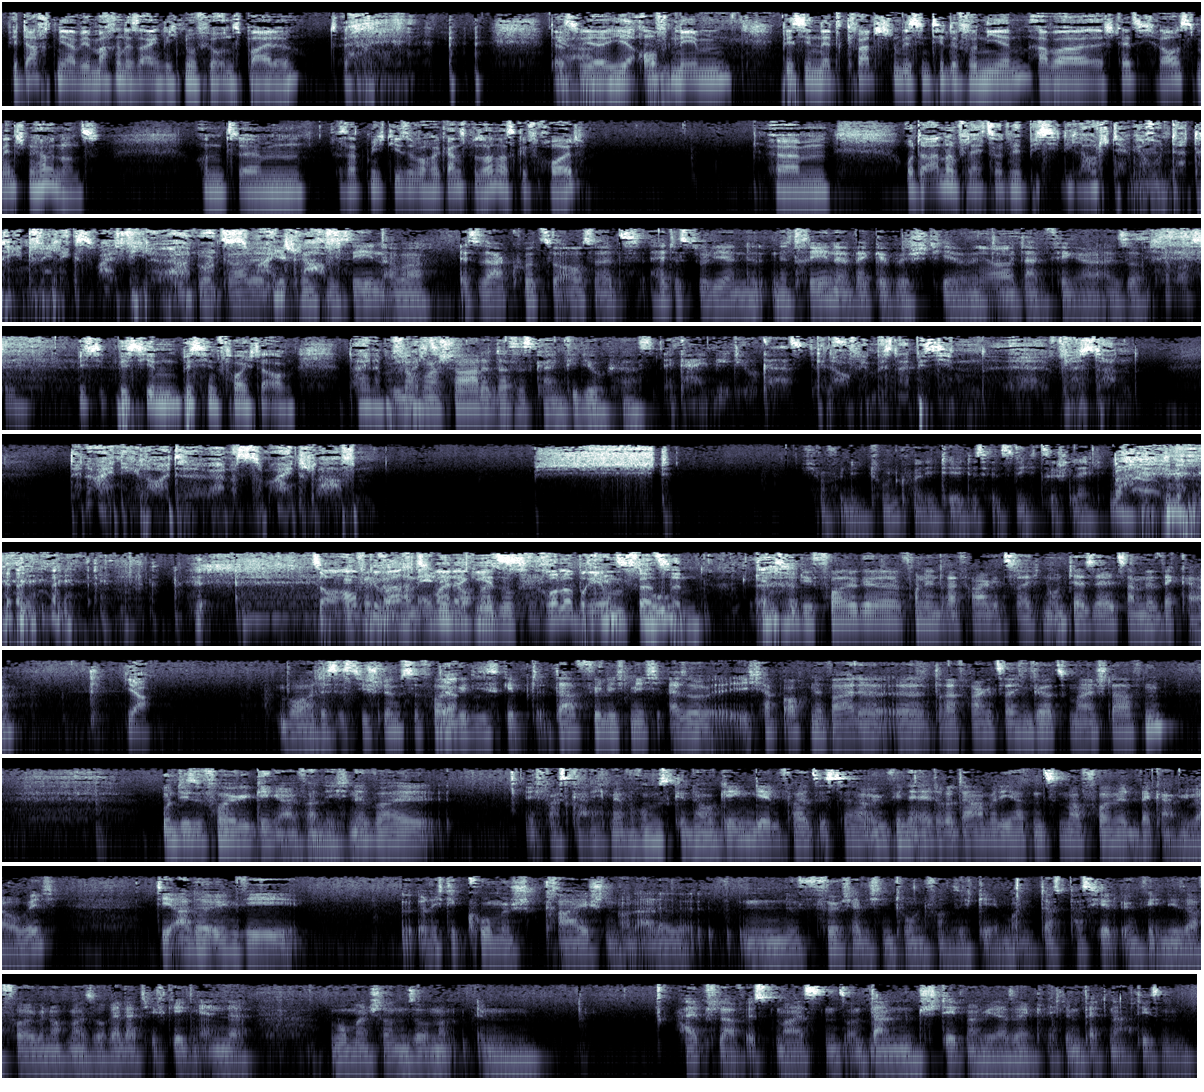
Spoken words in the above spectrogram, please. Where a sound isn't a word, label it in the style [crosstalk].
Wir dachten ja, wir machen das eigentlich nur für uns beide. [laughs] dass ja, wir hier stimmt. aufnehmen, bisschen nett quatschen, bisschen telefonieren, aber es stellt sich raus, Menschen hören uns. Und ähm, das hat mich diese Woche ganz besonders gefreut. Ähm, unter anderem, vielleicht sollten wir ein bisschen die Lautstärke runterdrehen, Felix, weil viele hören uns gerade, zum Ihr könnt nicht sehen, aber es sah kurz so aus, als hättest du dir eine, eine Träne weggewischt hier mit, ja. mit deinem Finger. Also ich habe auch so ein bisschen, bisschen, bisschen feuchte Augen. Nein, aber Nochmal schade, dass es kein Videocast, äh, kein Videocast ist. Genau, wir müssen ein bisschen äh, flüstern. Denn einige Leute hören uns zum Einschlafen. Psst. Ich hoffe, die Tonqualität ist jetzt nicht so schlecht. Nein. [laughs] so, aufgewacht, am Ende weiter geht's. So, Rollo Bremen 14. Du, kennst du die Folge von den drei Fragezeichen und der seltsame Wecker? Ja. Boah, das ist die schlimmste Folge, ja. die es gibt. Da fühle ich mich, also ich habe auch eine Weile äh, drei Fragezeichen gehört zum Einschlafen. Und diese Folge ging einfach nicht, ne? Weil ich weiß gar nicht mehr, worum es genau ging. Jedenfalls ist da irgendwie eine ältere Dame, die hat ein Zimmer voll mit Weckern, glaube ich. Die alle irgendwie richtig komisch kreischen und alle einen fürchterlichen Ton von sich geben. Und das passiert irgendwie in dieser Folge nochmal so relativ gegen Ende, wo man schon so im Halbschlaf ist meistens und dann steht man wieder senkrecht im Bett nach diesem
